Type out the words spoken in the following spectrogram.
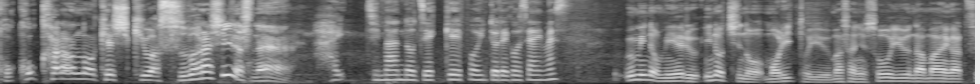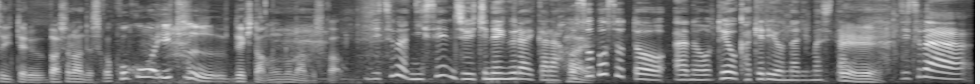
ここからの景色は素晴らしいですね。はい、自慢の絶景ポイントでございます。海の見える命の森というまさにそういう名前がついてる場所なんですがここはいつできたものなんですか、実は2011年ぐらいから細々と、はい、あの手をかけるようになりました、えー、実は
